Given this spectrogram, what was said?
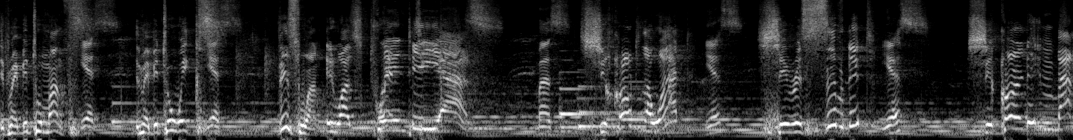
It may be two months. Yes. It may be two weeks. Yes. This one, it was 20, 20 years. Mas. She caught the word. Yes. She received it. Yes. She called him back,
